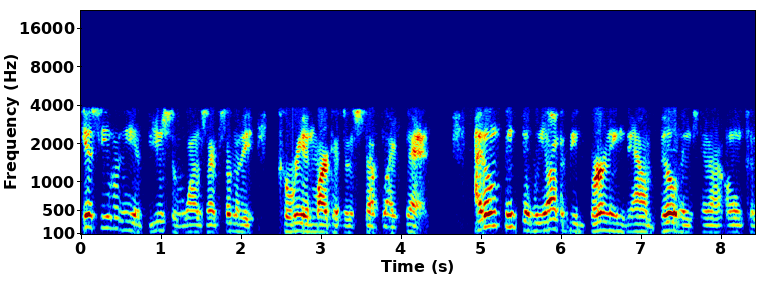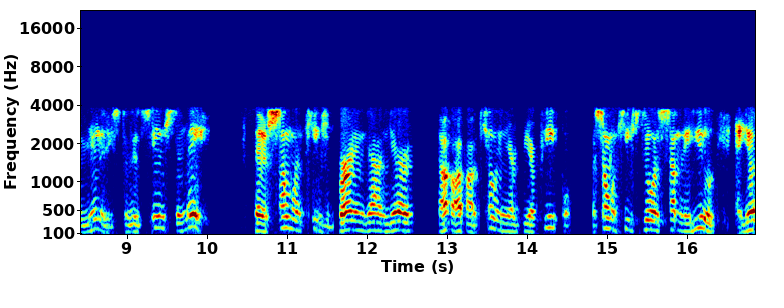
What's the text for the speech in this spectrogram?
yes, even the abusive ones like some of the Korean markets and stuff like that. I don't think that we ought to be burning down buildings in our own communities because it seems to me that if someone keeps burning down your or, or, or killing your your people, if someone keeps doing something to you and your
